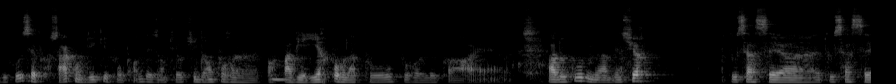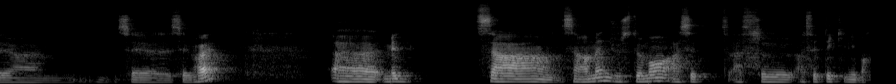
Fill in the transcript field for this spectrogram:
Du coup, c'est pour ça qu'on dit qu'il faut prendre des antioxydants pour ne euh, pas vieillir, pour la peau, pour euh, le corps. Alors du coup, ben, bien sûr, tout ça c'est euh, ça c'est vrai, mais ça, ça amène justement à, cette, à, ce, à cet équilibre.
